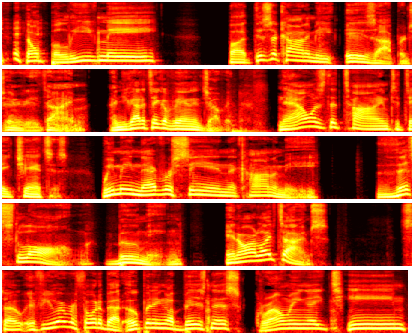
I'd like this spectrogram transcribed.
don't believe me. But this economy is opportunity time, and you got to take advantage of it. Now is the time to take chances. We may never see an economy this long booming in our lifetimes. So if you ever thought about opening a business, growing a team,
